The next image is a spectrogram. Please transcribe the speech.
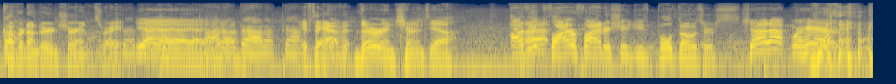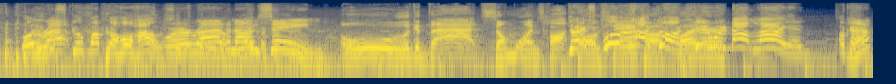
covered under insurance, right? Yeah, yeah, yeah, yeah, yeah. If they have it. Their insurance, yeah. I think Uh, firefighters should use bulldozers. Shut up, we're here. Well, you We're can scoop up the whole house. we're just put it in a arriving on scene. Oh, look at that. Someone's hot There's dog exploding stand hot caught dogs. They were not lying. Okay. Yep.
